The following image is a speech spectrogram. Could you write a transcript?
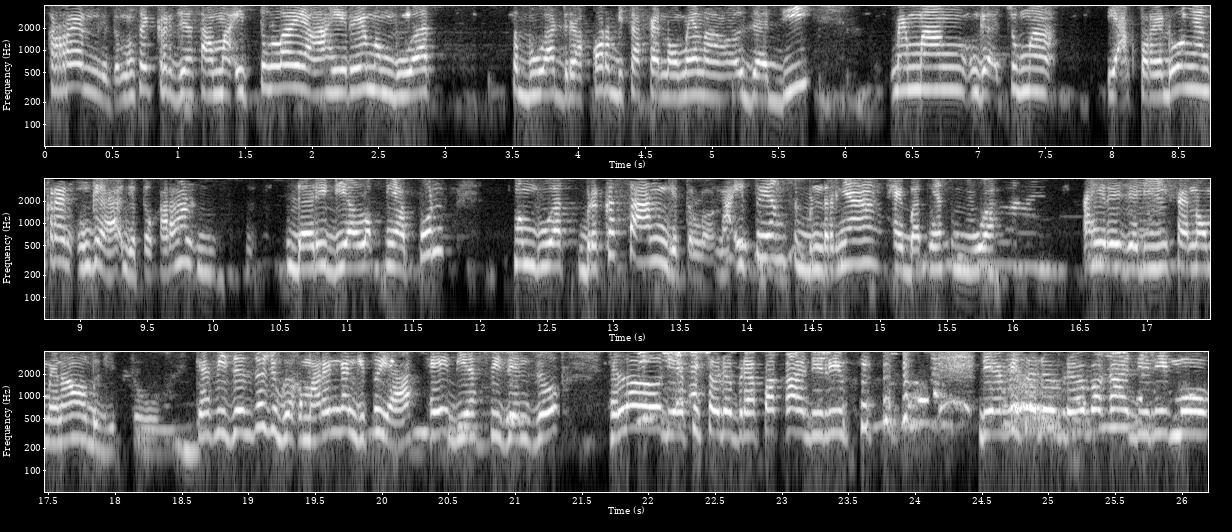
keren gitu. Maksudnya kerjasama itulah yang akhirnya membuat sebuah drakor bisa fenomenal. Jadi memang nggak cuma ya aktornya doang yang keren, enggak gitu. Karena dari dialognya pun membuat berkesan gitu loh. Nah itu yang sebenarnya hebatnya sebuah akhirnya jadi fenomenal begitu. Kayak Vincenzo juga kemarin kan gitu ya. Hey Bias Vincenzo, hello di episode berapakah dirimu? di episode berapakah dirimu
